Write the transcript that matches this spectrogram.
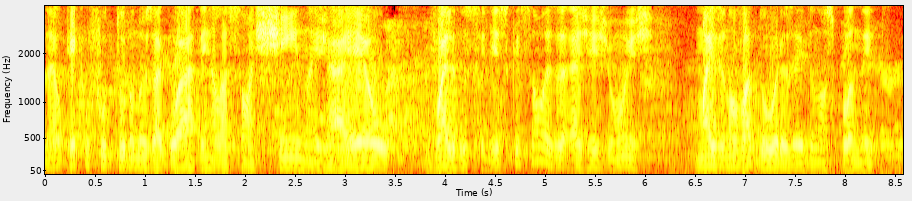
né? O que é que o futuro nos aguarda em relação à China, Israel, Vale do Silício, que são as, as regiões mais inovadoras aí do nosso planeta?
